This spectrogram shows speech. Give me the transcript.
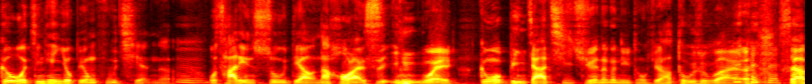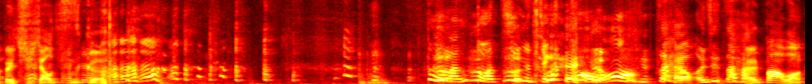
可我今天又不用付钱了，嗯，我差点输掉。那后来是因为跟我并驾齐驱的那个女同学她吐出来了，所以她被取消资格。多狼多精的这个头，在海，而且在海霸王，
